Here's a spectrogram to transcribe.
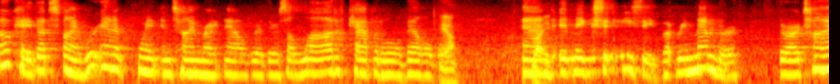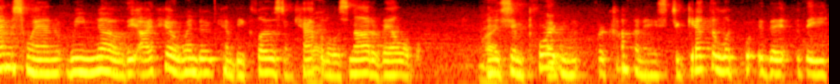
okay, that's fine. We're in a point in time right now where there's a lot of capital available. Yeah. And Right. it makes it easy. But remember, there are times when we know the IPO window can be closed and capital is not available. Right. And it's important for companies to get the, the, the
